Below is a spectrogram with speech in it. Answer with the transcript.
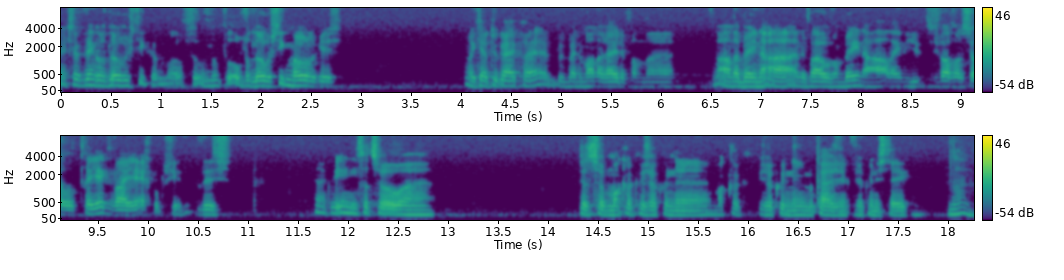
Ik zou denken of het logistiek, of, of, of het logistiek mogelijk is. Want je hebt natuurlijk eigenlijk bij de mannen rijden van, eh, van A naar B naar A en de vrouwen van B naar A. Alleen het is wel gewoon hetzelfde traject waar je echt op zit. Dus ja, ik weet niet of dat zo, eh, dat zo makkelijker zou kunnen, makkelijker zou kunnen in elkaar zou kunnen steken. Nee.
